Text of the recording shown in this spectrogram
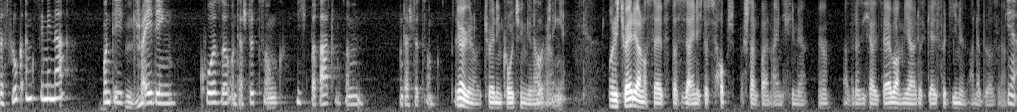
das Flugangstseminar und die mhm. Trading-Kurse, Unterstützung, nicht Beratung, sondern Unterstützung. Ja, genau, Trading, Coaching, genau. Coaching, ja. ja. Und ich trade ja noch selbst, das ist eigentlich das Hauptstandbein eigentlich viel mehr. Ja. Also dass ich halt selber mir das Geld verdiene an der Börse. Ja.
